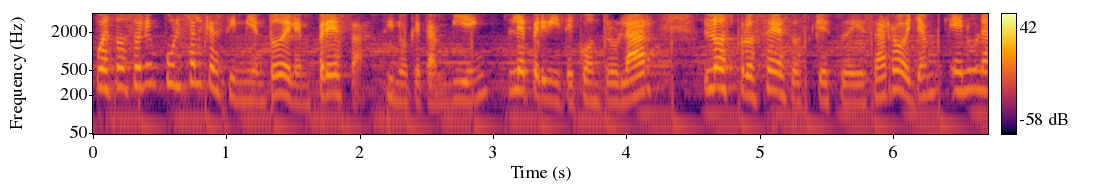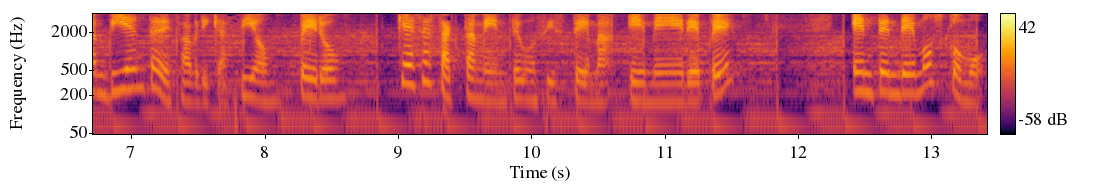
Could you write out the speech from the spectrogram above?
pues no solo impulsa el crecimiento de la empresa, sino que también le permite controlar los procesos que se desarrollan en un ambiente de fabricación. Pero, ¿qué es exactamente un sistema EMRP? Entendemos como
